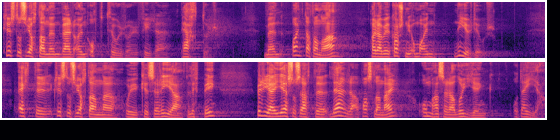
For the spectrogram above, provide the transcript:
Kristus jottanen var ein oppturer fyrir Petur, men bant at han var, har vi korsni om ein nyrtur. Etter Kristus jottanen og i Caesarea Filippi, byrja Jesus at læra apostlanar om hans herra løying og deia.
